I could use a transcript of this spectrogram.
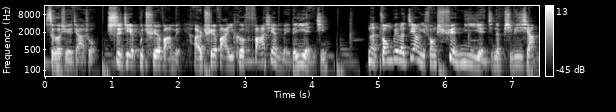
哲学家说：“世界不缺乏美，而缺乏一颗发现美的眼睛。那装备了这样一双绚丽眼睛的皮皮虾，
